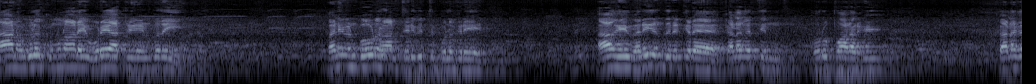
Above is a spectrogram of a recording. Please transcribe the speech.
நான் உங்களுக்கு முன்னாலே உரையாற்றுவேன் என்பதை பணிவன்போடு நான் தெரிவித்துக் கொள்கிறேன். ஆகவே வருகின்றிருக்கிற கழகத்தின் பொறுப்பாளர்கள் கழக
